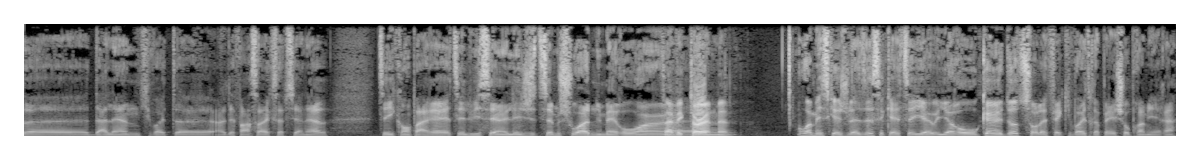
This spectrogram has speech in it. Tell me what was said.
euh, Dalen, qui va être euh, un défenseur exceptionnel. il comparait, lui, c'est un légitime choix numéro un. C'est euh, Victor Edmond. Oui, mais ce que je voulais dire, c'est qu'il n'y aura aucun doute sur le fait qu'il va être repêché au premier rang.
